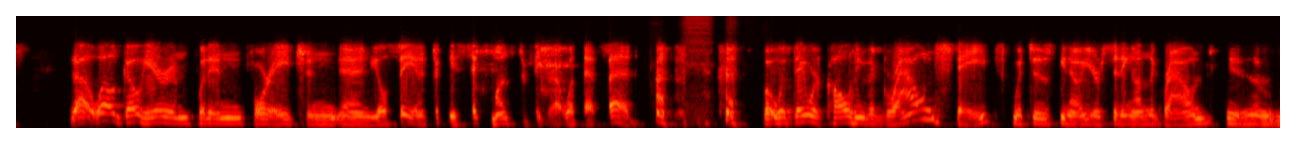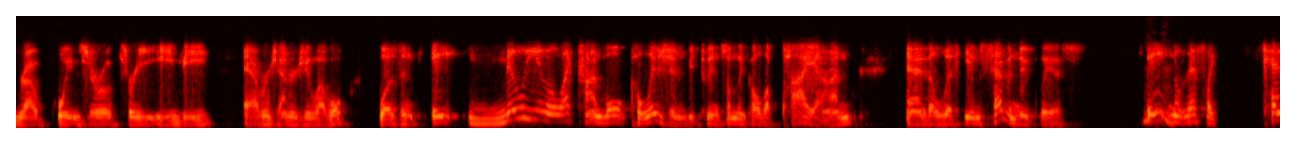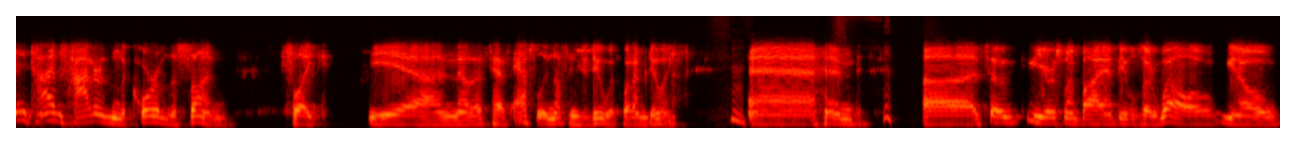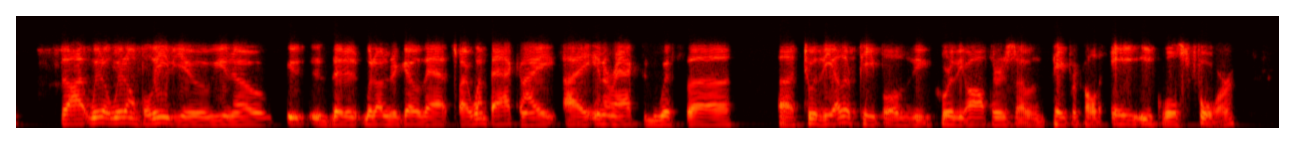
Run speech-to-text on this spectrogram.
No, well, go here and put in 4H and, and you'll see. And it took me six months to figure out what that said. but what they were calling the ground state, which is, you know, you're sitting on the ground, you know, around 0.03 EV, average energy level, was an 8 million electron volt collision between something called a pion and a lithium 7 nucleus. Mil, that's like 10 times hotter than the core of the sun. It's like, yeah, no, that has absolutely nothing to do with what I'm doing. Hmm. And uh, so years went by, and people said, well, you know, we don't we don't believe you, you know, that it would undergo that. So I went back and I I interacted with uh, uh, two of the other people the, who are the authors of a paper called A equals four,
